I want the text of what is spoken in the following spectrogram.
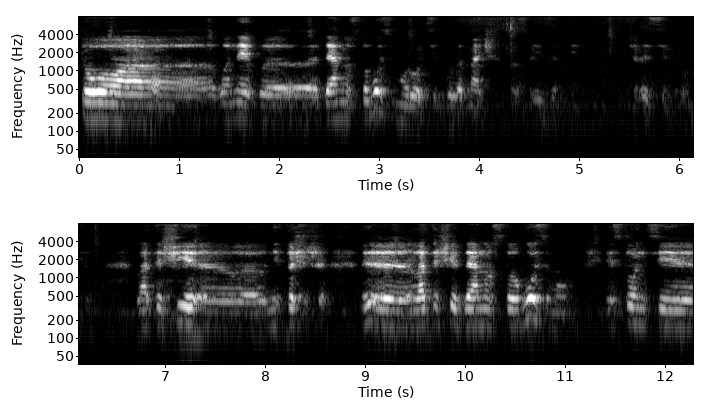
то е, вони в е, 98-му році були менше на своїй землі через 7 років. Латиші, е, точніше, е, латиші в 98-му, естонці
